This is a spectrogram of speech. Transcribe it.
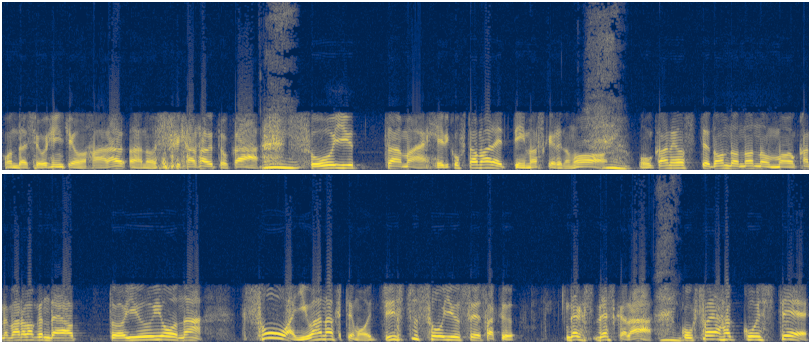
今度は商品券を払う、あの、支払うとか、そういったまあヘリコプターマネーって言いますけれども、お金を吸ってどんどんどんどんもう金ばらまくんだよというような、そうは言わなくても、実質そういう政策。ですから、はい、国債発行して、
